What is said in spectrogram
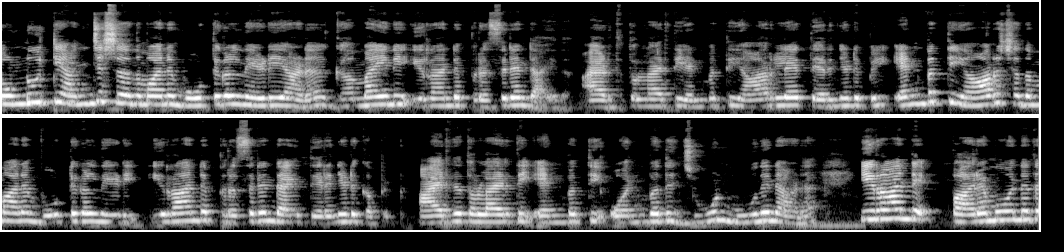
തൊണ്ണൂറ്റി അഞ്ച് ശതമാനം വോട്ടുകൾ നേടിയാണ് ഖമൈനി ഇറാന്റെ പ്രസിഡന്റ് ആയത് ആയിരത്തി തൊള്ളായിരത്തി എൺപത്തി ആറിലെ തെരഞ്ഞെടുപ്പിൽ എൺപത്തി ആറ് ശതമാനം വോട്ടുകൾ നേടി ഇറാന്റെ പ്രസിഡന്റായി തിരഞ്ഞെടുക്കപ്പെട്ടു. ആയിരത്തി തൊള്ളായിരത്തി എൺപത്തി ഒൻപത് ജൂൺ മൂന്നിനാണ് ഇറാന്റെ പരമോന്നത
